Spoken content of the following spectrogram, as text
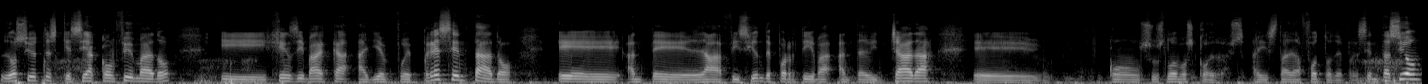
lo cierto es que se ha confirmado y Henry Vaca ayer fue presentado eh, ante la afición deportiva, ante la hinchada, eh, con sus nuevos colores. Ahí está la foto de presentación.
